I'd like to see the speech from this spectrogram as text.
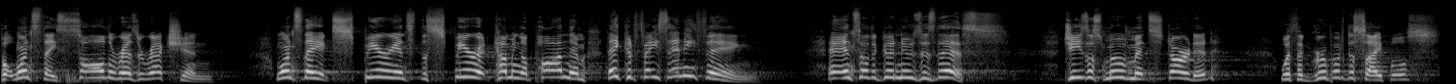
But once they saw the resurrection, once they experienced the Spirit coming upon them, they could face anything. And so the good news is this Jesus' movement started with a group of disciples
